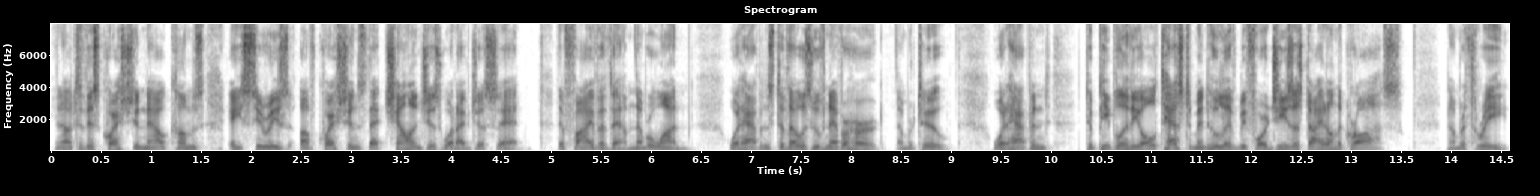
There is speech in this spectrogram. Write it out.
You know, to this question now comes a series of questions that challenges what I've just said. There are five of them. Number one, what happens to those who've never heard? Number two, what happened to people in the Old Testament who lived before Jesus died on the cross? Number three,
